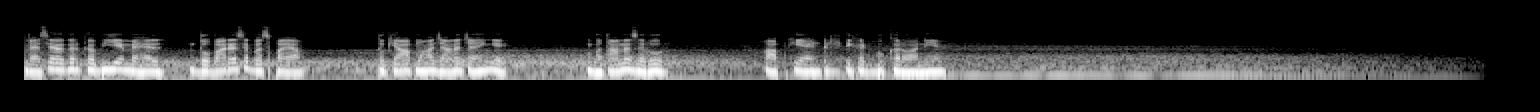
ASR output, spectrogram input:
वैसे अगर कभी ये महल दोबारा से बस पाया तो क्या आप वहाँ जाना चाहेंगे? बताना ज़रूर। आपकी एंट्री टिकट बुक करवानी है।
